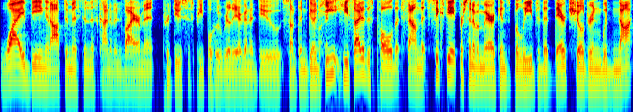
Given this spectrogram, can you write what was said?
why being an optimist in this kind of environment produces people who really are going to do something good. He he cited this poll that found that 68% of Americans believed that their children would not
